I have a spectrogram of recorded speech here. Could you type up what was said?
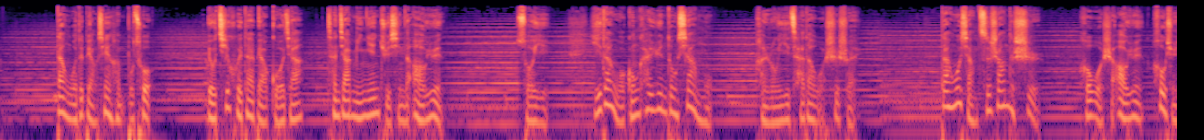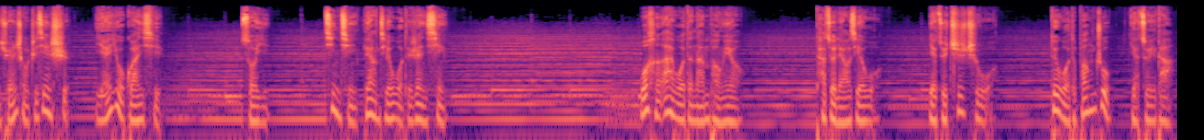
但我的表现很不错，有机会代表国家参加明年举行的奥运。所以，一旦我公开运动项目，很容易猜到我是谁。但我想咨商的事，和我是奥运候选选手这件事也有关系。所以，敬请谅解我的任性。我很爱我的男朋友，他最了解我，也最支持我，对我的帮助也最大。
